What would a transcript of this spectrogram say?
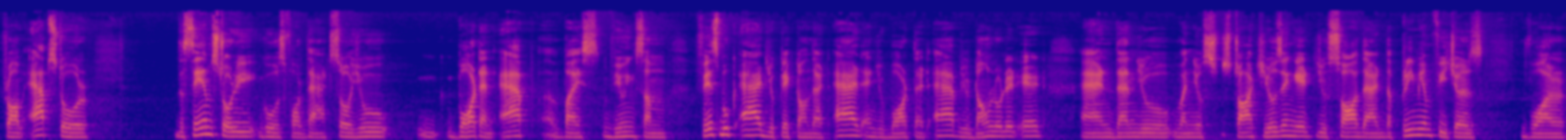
from App Store, the same story goes for that. So you bought an app uh, by viewing some Facebook ad, you clicked on that ad and you bought that app, you downloaded it and then you when you start using it you saw that the premium features were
